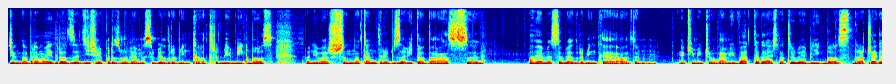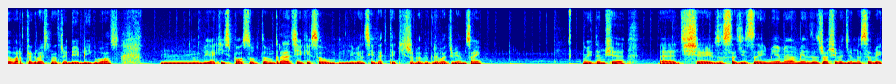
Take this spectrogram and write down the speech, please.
Dzień dobry moi drodzy, dzisiaj porozmawiamy sobie odrobinkę o trybie Big Boss, ponieważ no ten tryb zawitał do nas. Powiemy sobie odrobinkę o tym, jakimi czołgami warto grać na trybie Big Boss, dlaczego warto grać na trybie Big Boss, mm, w jaki sposób to grać, jakie są mniej więcej taktyki, żeby wygrywać więcej. No i tym się e, dzisiaj w zasadzie zajmiemy, a w międzyczasie będziemy sobie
